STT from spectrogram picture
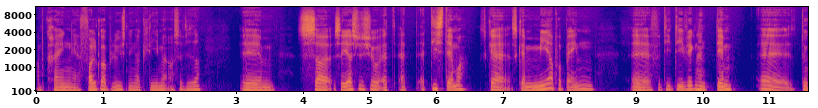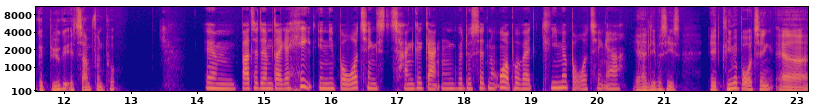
omkring øh, folkeoplysning og klima osv. Øhm, så, så jeg synes jo, at, at, at de stemmer skal, skal mere på banen, øh, fordi det er i virkeligheden dem, øh, du kan bygge et samfund på. Øhm, bare til dem, der ikke er helt inde i borgertings tankegangen, vil du sætte nogle ord på, hvad et klimaborgerting er? Ja, lige præcis. Et klimaborgerting er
